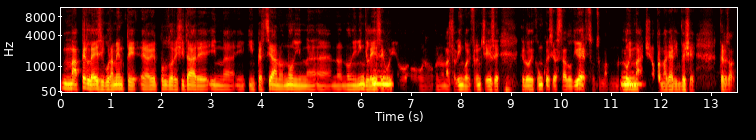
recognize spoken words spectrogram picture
ma per lei sicuramente eh, aver potuto recitare in, in- in persiano, non in, eh, non- in inglese Mm. o in un'altra lingua, in francese, credo che comunque sia stato diverso, insomma, lo Mm. immagino, poi magari invece so,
